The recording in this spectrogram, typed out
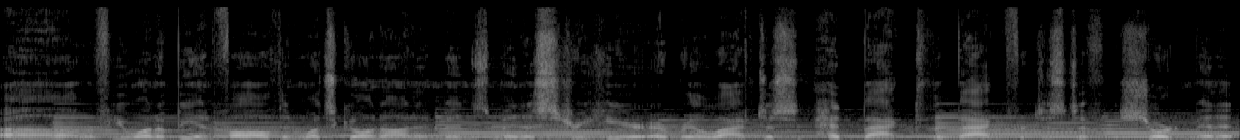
uh, if you want to be involved in what's going on in men's ministry here at Real Life, just head back to the back for just a short minute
